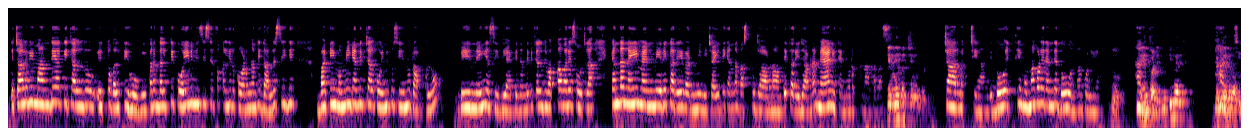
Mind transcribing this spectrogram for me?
ਤੇ ਚੱਲ ਵੀ ਮੰਨਦੇ ਆ ਕਿ ਚੱਲ ਦੋ ਇਹ ਤੋਂ ਗਲਤੀ ਹੋ ਗਈ ਪਰ ਗਲਤੀ ਕੋਈ ਵੀ ਨਹੀਂ ਸੀ ਸਿਰਫ ਇਕੱਲੀ ਰਿਕਾਰਡਿੰਗਾਂ ਦੀ ਗੱਲ ਸੀਗੀ। ਬਾਕੀ ਮੰਮੀ ਕਹਿੰਦੀ ਕਿ ਚੱਲ ਕੋਈ ਨਹੀਂ ਤੁਸੀਂ ਇਹਨੂੰ ਰੱਖ ਲਓ। ਵੀ ਨਹੀਂ ਅਸੀਂ ਲੈ ਕੇ ਜਾਂਦੇ ਵੀ ਚੱਲ ਜਵਾਕਾਂ ਬਾਰੇ ਸੋਚ ਲਾ। ਕਹਿੰਦਾ ਨਹੀਂ ਮੈਂ ਮੇਰੇ ਘਰੇ ਵੜਨੀ ਨਹੀਂ ਚਾਹੀਦੀ। ਕਹਿੰਦਾ ਬਸ ਤੂੰ ਜਾਵਣਾ ਆਪਦੇ ਘਰੇ ਜਾਵਣਾ ਮੈਂ ਨਹੀਂ ਤੈਨੂੰ ਰੱਖਣਾ ਗਾ ਬਸ। ਕਿੰਨੇ ਬੱਚੇ ਨੇ ਤੁਹਾਡੇ? ਚਾਰ ਬੱਚੇ ਹਾਂਜੀ ਦੋ ਇੱਥੇ ਮੰਮਾ ਕੋਲੇ ਰਹਿੰਦੇ ਦੋ ਉਹਨਾਂ ਕੋਲੇ ਆ। ਦੋ। ਹਾਂਜੀ। ਇਹ ਤੁਹਾਡੀ ਦੂਜੀ ਮੈਰਿਜ ਹਾਂਜੀ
